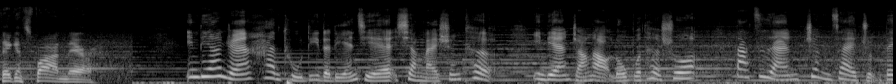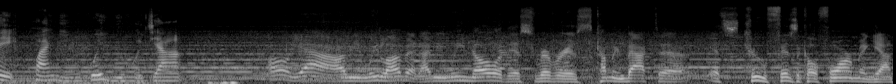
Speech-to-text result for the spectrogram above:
they can spawn there. 印第安人和土地的连结向来深刻。印第安长老罗伯特说：“大自然正在准备欢迎鲑鱼回家。” Oh yeah, I mean we love it. I mean we know this river is coming back to its true physical form again.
